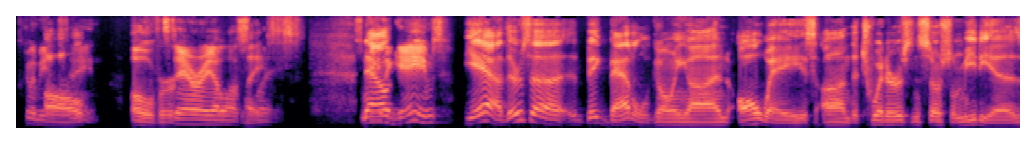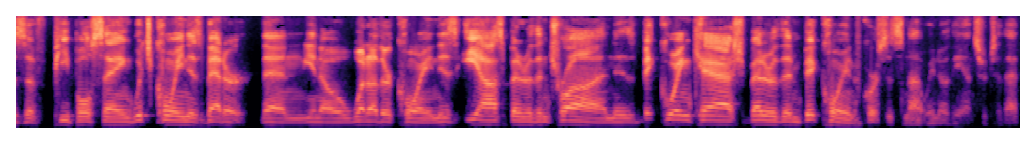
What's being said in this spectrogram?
It's going to be All insane. over Seriously. place. Speaking Now- games, Yeah, there's a big battle going on always on the Twitters and social medias of people saying which coin is better than, you know, what other coin. Is EOS better than Tron? Is Bitcoin Cash better than Bitcoin? Of course, it's not. We know the answer to that.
